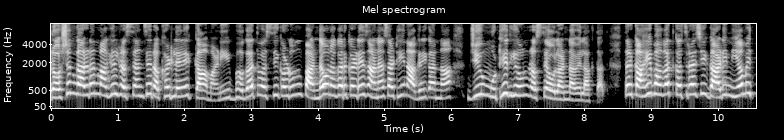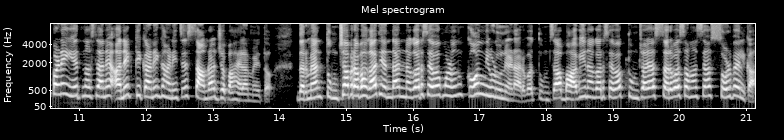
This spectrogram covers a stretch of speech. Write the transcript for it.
रोशन गार्डन मागील रस्त्यांचे रखडलेले काम आणि भगत वस्तीकडून पांडवनगरकडे जाण्यासाठी नागरिकांना जीव मुठीत घेऊन रस्ते ओलांडावे लागतात. तर काही भागात कचऱ्याची गाडी नियमितपणे येत नसल्याने अनेक ठिकाणी घाणीचे साम्राज्य पाहायला मिळतं. दरम्यान तुमच्या प्रभागात यंदा नगरसेवक म्हणून कोण निवडून येणार व तुमचा भावी नगरसेवक तुमच्या या सर्व समस्या सोडवेल का?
